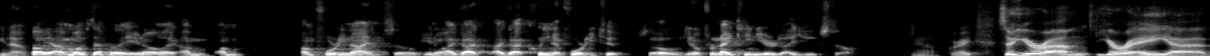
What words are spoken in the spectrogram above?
you know. Oh yeah, most definitely. You know, like I'm I'm I'm 49, so you know I got I got clean at 42. So you know for 19 years I used so. Yeah, great. So you're um you're a uh,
